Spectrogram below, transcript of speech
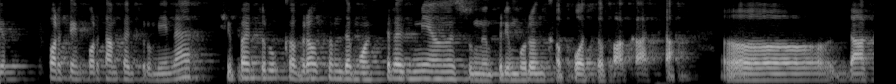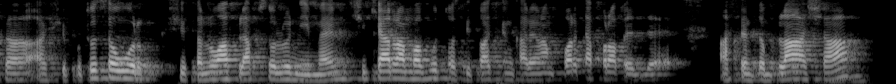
e foarte important pentru mine și pentru că vreau să-mi demonstrez mie însumi, în primul rând, că pot să fac asta. Uh, dacă aș fi putut să urc și să nu afle absolut nimeni și chiar am avut o situație în care eram foarte aproape de a se întâmpla așa, uh,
